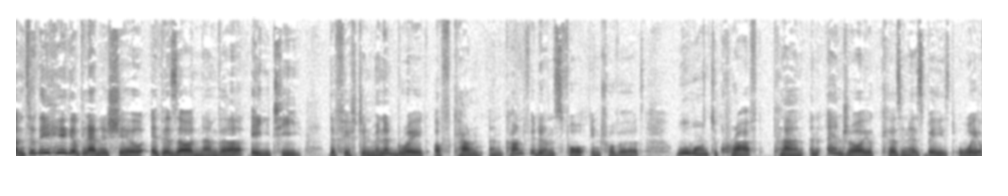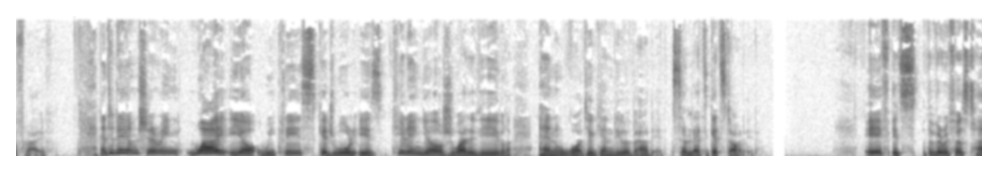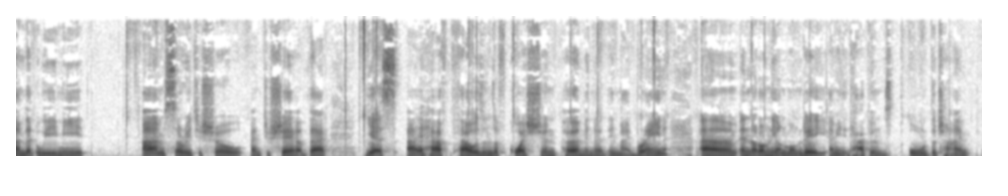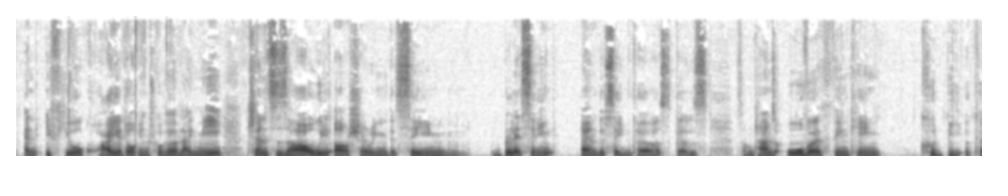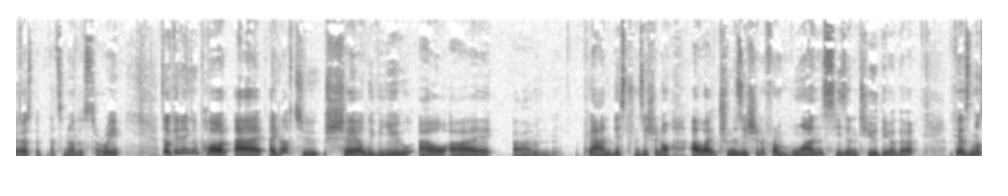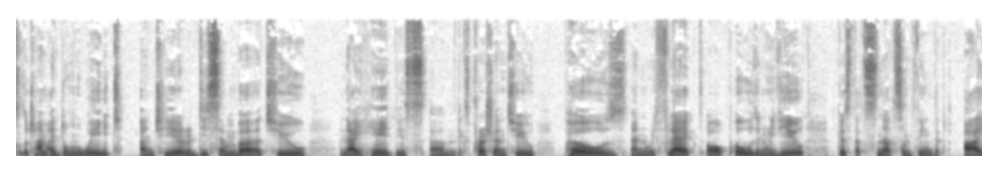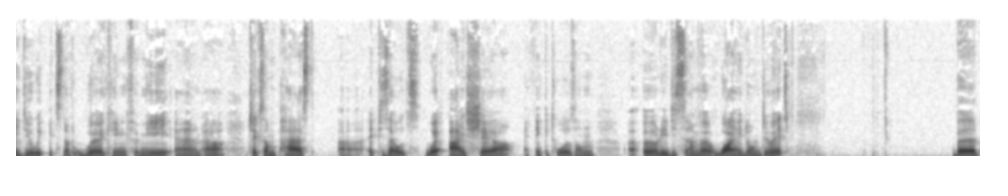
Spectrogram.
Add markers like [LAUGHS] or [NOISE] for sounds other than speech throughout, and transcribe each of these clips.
Welcome to the Hygge Planner Show, episode number 80, the 15 minute break of calm and confidence for introverts who want to craft, plan, and enjoy a coziness based way of life. And today I'm sharing why your weekly schedule is killing your joie de vivre and what you can do about it. So let's get started. If it's the very first time that we meet, I'm sorry to show and to share that yes, I have thousands of questions per minute in my brain. Um, and not only on Monday, I mean, it happens all the time. And if you're quiet or introvert like me, chances are we are sharing the same blessing and the same curse because sometimes overthinking could be a curse, but that's another story. So, kidding apart, I, I'd love to share with you how I um, plan this transition or how I transition from one season to the other because most of the time I don't wait until December to, and I hate this um, expression to pause and reflect or pause and review because that's not something that I do. It's not working for me. And uh, check some past uh, episodes where I share. I think it was on uh, early December why I don't do it. But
